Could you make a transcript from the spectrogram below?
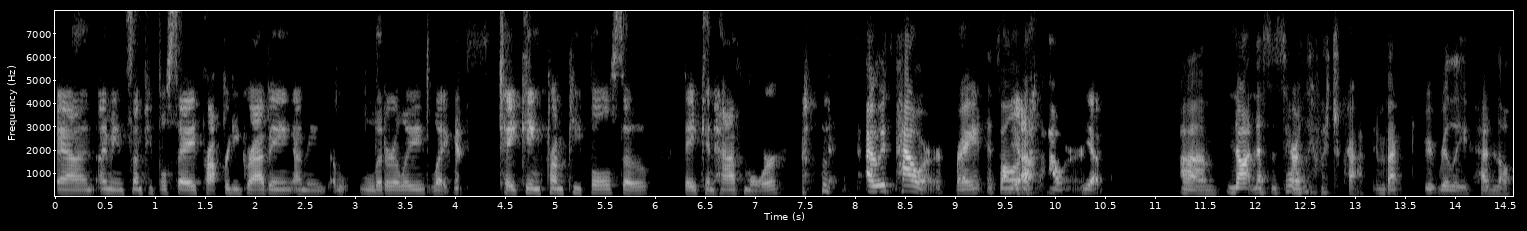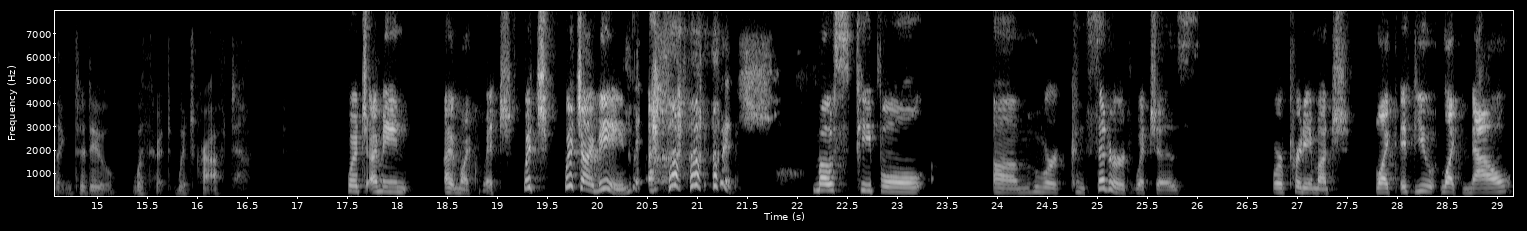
And I mean, some people say property grabbing. I mean, literally like yes. taking from people so they can have more. oh, it's power, right? It's all yeah. about power. Yep. Um, not necessarily witchcraft. In fact, it really had nothing to do with witchcraft. Which I mean, I'm like, which, which, which I mean, which. most people um, who were considered witches were pretty much like, if you like now,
